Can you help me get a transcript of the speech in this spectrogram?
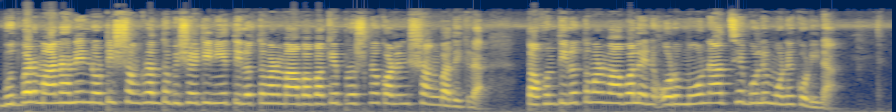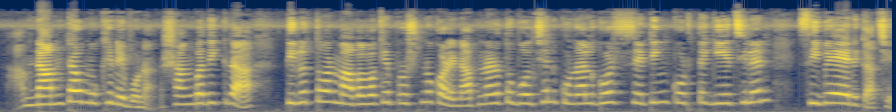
বুধবার মানহানির নোটিশ সংক্রান্ত বিষয়টি নিয়ে তিলোত্তমার মা বাবাকে প্রশ্ন করেন সাংবাদিকরা। তখন তিলোত্তমার মা বলেন, ওর মন আছে বলে মনে করি না। নামটাও মুখে নেব না। সাংবাদিকরা তিলোত্তমার মা বাবাকে প্রশ্ন করেন, আপনারা তো বলছেন কুণাল ঘোষ সেটিং করতে গিয়েছিলেন সিবিআই এর কাছে।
